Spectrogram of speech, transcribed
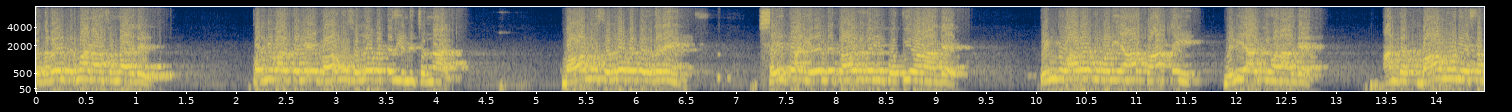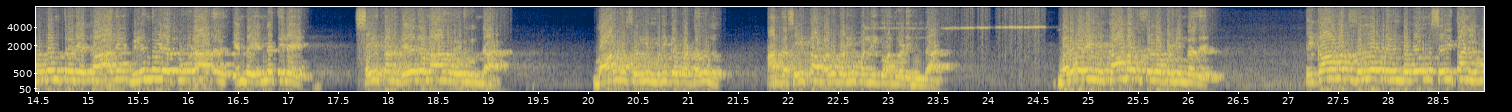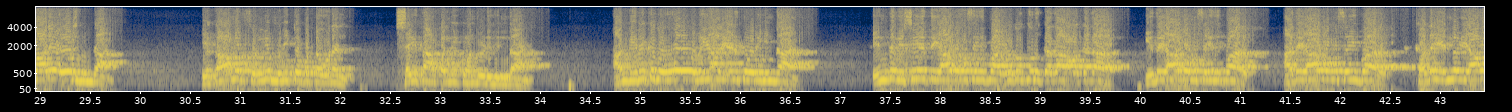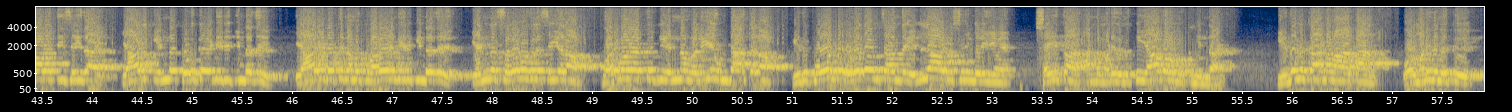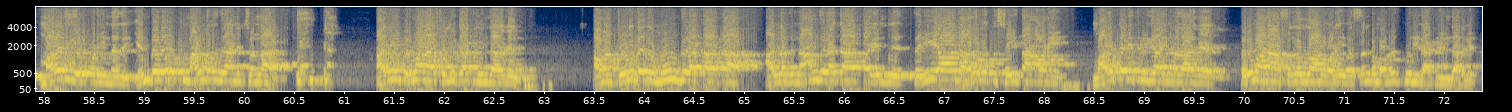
ஒரு தடவை பெருமானார் சொன்னார்கள் பள்ளிவாசலே பாபு சொல்லப்பட்டது என்று சொன்னார். பாபு சொல்லப்பட்ட உடனே சைத்தான் இரண்டு காதுகளில் பொத்தியவனாக பின் வாரத்து வழியாக காற்றை வெளியாக்கியவனாக அந்த பாபுடைய சப்தம் தன்னுடைய காதில் விழுந்துவிடக் கூடாது என்ற எண்ணத்திலே சைத்தான் வேகமாக ஓடுகின்றான். பாபு சொல்லி முடிக்கப்பட்டதும் அந்த சைத்தான் மறுபடியும் பள்ளிக்கு வந்து விடுகின்றான். மறுபடியும் இக்காமத்து சொல்லப்படுகின்றது. இக்காமத்து சொல்லப்படுகின்ற போது சைத்தான் இவ்வாறே ஓடுகின்றான். இக்காமத் சொல்லி முடிக்கப்பட்டவுடன் சைத்தான் பள்ளிக்கு வந்து விடுகின்றான். அங்கு இருக்கிற ஒவ்வொரு தொழிலாளி எடுத்து வருகின்றான். இந்த விஷயத்தை யாபகம் செய்துப்பார் உதுக்குறு கதா கதா இதை யாபகம் செய்துப்பார் அதை யாபகம் செய்வார் கதை என்ன வியாபாரத்தை செய்தாய்? யாருக்கு என்ன கொடுக்க வேண்டி இருக்கின்றது யாரிடத்தில் நமக்கு வர வேண்டி இருக்கின்றது என்ன செலவுகளை செய்யலாம்? வருமானத்திற்கு என்ன வழியை உண்டாக்கலாம்? இது போன்ற உலகம் சார்ந்த எல்லா விஷயங்களையும் சைத்தான் அந்த மனிதனுக்கு ஞாபகம் ஊக்குகின்றான் இதன் காரணமாகத்தான் ஒரு மனிதனுக்கு மறதி ஏற்படுகின்றது எந்த அளவுக்கு மறந்துவிடுகிறான் சொன்னால் அதே பெருமானார் சொல்லி காட்டுகின்றார்கள். அவன் தொழுதது மூன்று ரக்காத்தா அல்லது நான்கு ரக்காத்தா என்று தெரியாத அளவுக்கு செய்தான் அவனை மறக்கடித்து விடுகிறான் என்பதாக பெருமானா ஸல்லல்லாஹு அலைஹி வஸல்லம் அவர்கள் கூறி காட்டுகின்றார்கள்.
